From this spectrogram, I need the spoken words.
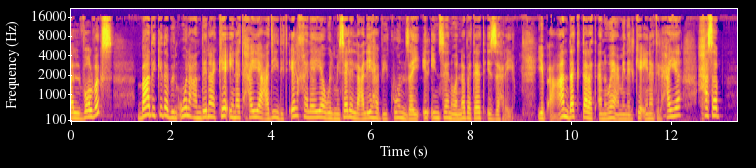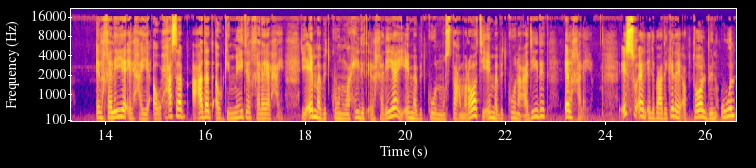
الفولفكس. بعد كده بنقول عندنا كائنات حية عديدة الخلايا والمثال اللي عليها بيكون زي الإنسان والنباتات الزهرية. يبقى عندك ثلاث أنواع من الكائنات الحية حسب الخلية الحية أو حسب عدد أو كمية الخلايا الحية. يا إما بتكون وحيدة الخلية يا إما بتكون مستعمرات يا إما بتكون عديدة الخلايا. السؤال اللي بعد كده يا أبطال بنقول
